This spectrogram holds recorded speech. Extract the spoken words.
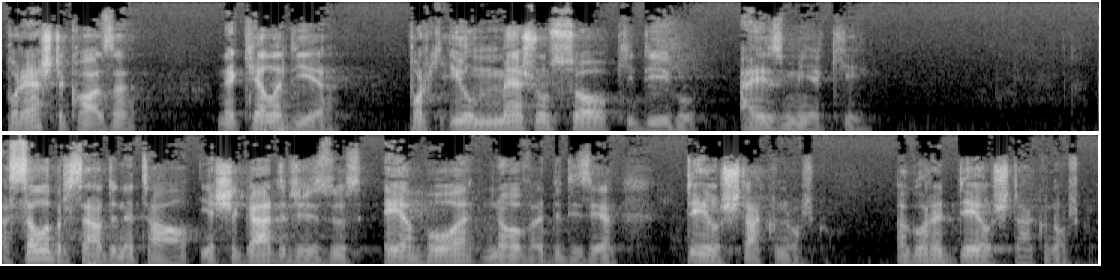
Por esta causa, naquele dia, porque eu mesmo sou que digo: Eis-me aqui. A celebração de Natal e a chegada de Jesus é a boa nova de dizer: Deus está conosco. Agora Deus está conosco.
